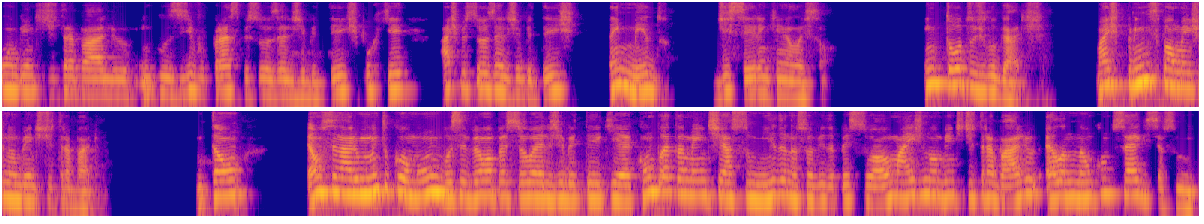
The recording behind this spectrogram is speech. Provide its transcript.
um ambiente de trabalho inclusivo para as pessoas LGBTs, porque as pessoas LGBTs têm medo de serem quem elas são. Em todos os lugares, mas principalmente no ambiente de trabalho. Então, é um cenário muito comum você ver uma pessoa LGBT que é completamente assumida na sua vida pessoal, mas no ambiente de trabalho ela não consegue se assumir.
